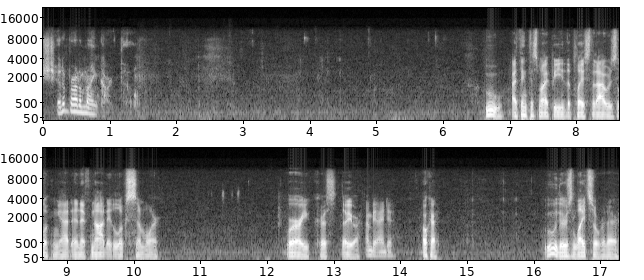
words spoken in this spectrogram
Should have brought a minecart though. Ooh, I think this might be the place that I was looking at, and if not, it looks similar. Where are you, Chris? There you are. i'm behind you Okay. Ooh, there's lights over there.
